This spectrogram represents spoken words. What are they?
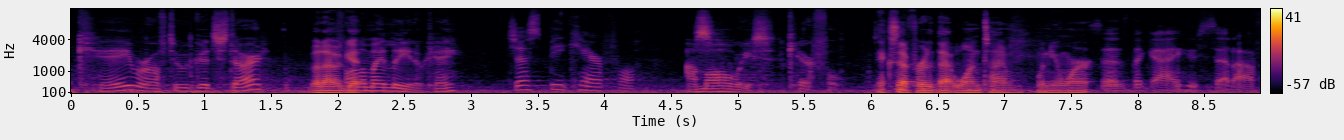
Okay, we're off to a good start. but I would Follow get my lead, okay? Just be careful, I'm always careful. except for that one time when you weren't. says the guy who set off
